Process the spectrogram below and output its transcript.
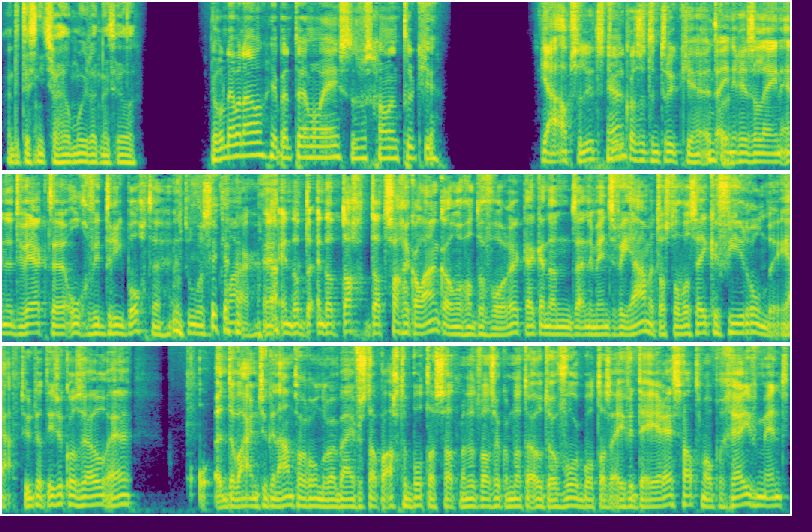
en dat is niet zo heel moeilijk natuurlijk. Jeroen nou, je bent het helemaal eens. Dat was gewoon een trucje. Ja, absoluut. Natuurlijk ja? was het een trucje. Het okay. enige is alleen, en het werkte ongeveer drie bochten. En toen was het klaar. ja. En, dat, en dat, dacht, dat zag ik al aankomen van tevoren. Kijk, en dan zijn de mensen van ja, maar het was toch wel zeker vier ronden. Ja, natuurlijk, dat is ook al zo. Hè. Er waren natuurlijk een aantal ronden waarbij Verstappen achter Bottas zat. Maar dat was ook omdat de auto voor Bottas even DRS had. Maar op een gegeven moment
